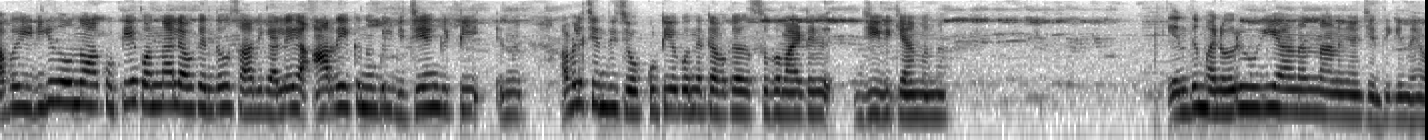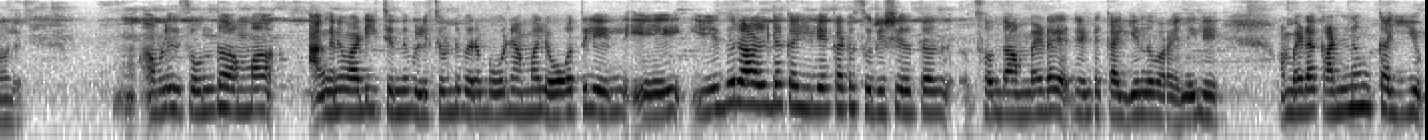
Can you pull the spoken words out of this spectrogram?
അപ്പോൾ എനിക്ക് തോന്നുന്നു ആ കുട്ടിയെ കൊന്നാൽ അവൾക്ക് എന്തോ സാധിക്കും. അല്ലെങ്കിൽ ആരുടെയൊക്കെ മുമ്പിൽ വിജയം കിട്ടി എന്ന് അവൾ ചിന്തിച്ചു. കുട്ടിയെ കൊന്നിട്ട് അവൾക്ക് സുഖമായിട്ട് ജീവിക്കാമെന്ന്. എന്ത് മനോരോഗിയാണെന്നാണ് ഞാൻ ചിന്തിക്കുന്നത് അവൾ അവൾ സ്വന്തം അമ്മ അംഗനവാടി ചെന്ന് വിളിച്ചുകൊണ്ട് വരുമ്പോൾ ഒരമ്മ ലോകത്തിലെ ഏതൊരാളുടെ കയ്യിലേക്കാട്ടും സുരക്ഷിതത്വ സ്വന്തം അമ്മയുടെ രണ്ട് കൈയെന്ന് പറയുന്നില്ലേ അമ്മയുടെ കണ്ണും കയ്യും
